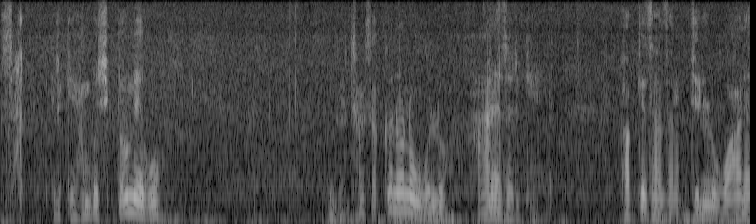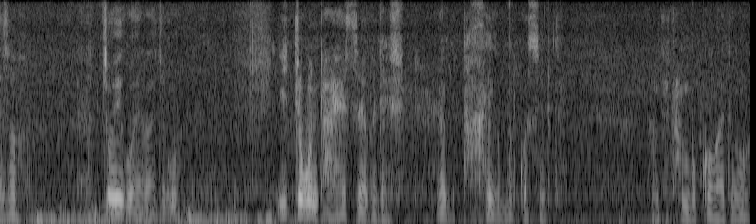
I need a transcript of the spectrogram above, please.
싹 이렇게 한 번씩 떠매고 철사 끊어놓은 걸로 안에서 이렇게 밖에서 한 사람 찌르고 안에서 쪼이고 해가지고 이쪽은 다 했어요 그 대신. 여기 다 이거 묶었어요 이렇게. 이렇게 다 묶어가지고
